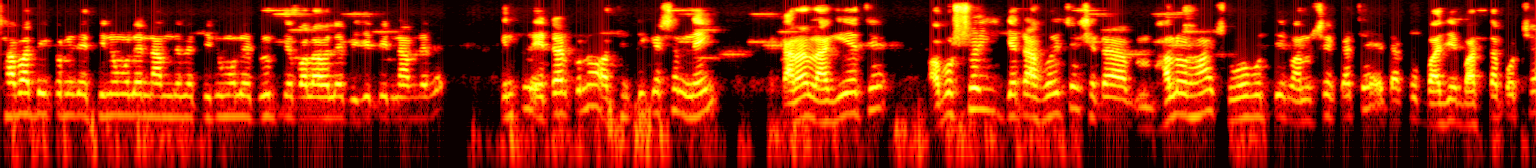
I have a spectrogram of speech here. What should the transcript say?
স্বাভাবিক অনুযায়ী তৃণমূলের নাম দেবে, তৃণমূলের বিরুদ্ধে বলা হলে বিজেপির নাম নেবে। কিন্তু এটার কোনো অথেন্টিকেশন নেই। কারা লাগিয়েছে? অবশ্যই যেটা হয়েছে সেটা ভালো নয়, শুভবর্তী মানুষের কাছে এটা খুব বাজে বার্তা পড়ছে।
